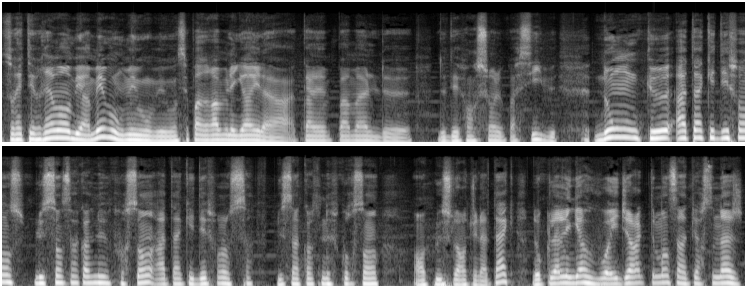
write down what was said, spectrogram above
Ça aurait été vraiment bien, mais bon, mais bon, mais bon, c'est pas grave les gars, il a quand même pas mal de, de défense sur le passif. Donc, euh, attaque et défense plus 159%, attaque et défense plus 59% en plus lors d'une attaque. Donc là les gars, vous voyez directement, c'est un personnage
